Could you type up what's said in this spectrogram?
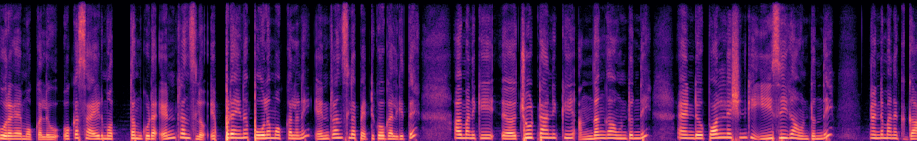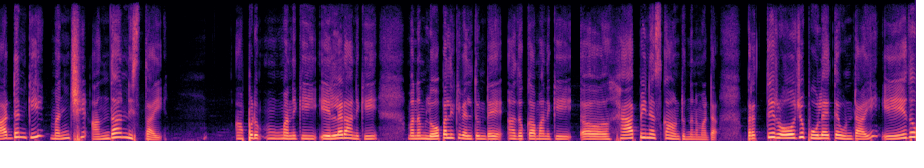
కూరగాయ మొక్కలు ఒక సైడ్ మొత్తం మొత్తం కూడా ఎంట్రన్స్లో ఎప్పుడైనా పూల మొక్కలని ఎంట్రన్స్లో పెట్టుకోగలిగితే అది మనకి చూడటానికి అందంగా ఉంటుంది అండ్ పాలినేషన్కి ఈజీగా ఉంటుంది అండ్ మనకు గార్డెన్కి మంచి అందాన్ని ఇస్తాయి. అప్పుడు మనకి వెళ్ళడానికి మనం లోపలికి వెళ్తుంటే అదొక మనకి హ్యాపీనెస్గా ఉంటుందన్నమాట. ప్రతిరోజు పూలైతే ఉంటాయి ఏదో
